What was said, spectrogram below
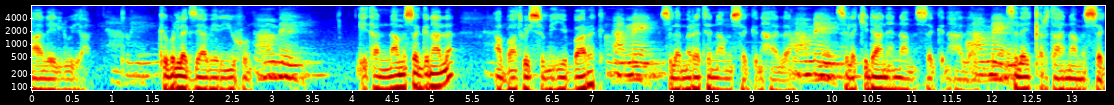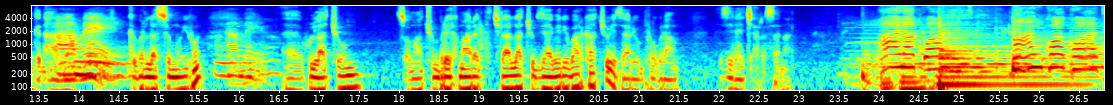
ሃሌሉያ! ክብር ለእግዚአብሔር ይሁን። ጌታን እናመሰግናለን። አባቶች ስምህ ይባረክ። ስለ ምሕረትህ እናመሰግንሃለን። ስለ ኪዳንህ እናመሰግንሃለን። ስለ ይቅርታህ እናመሰግንሃለን። ክብር ለስሙ ይሁን። ሁላችሁም ጾማችሁን ብሬክ ማድረግ ትችላላችሁ። እግዚአብሔር ይባርካችሁ። የዛሬውን ፕሮግራም እዚህ ላይ ጨርሰናል። አላቋርጥ ማንኳኳቴ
